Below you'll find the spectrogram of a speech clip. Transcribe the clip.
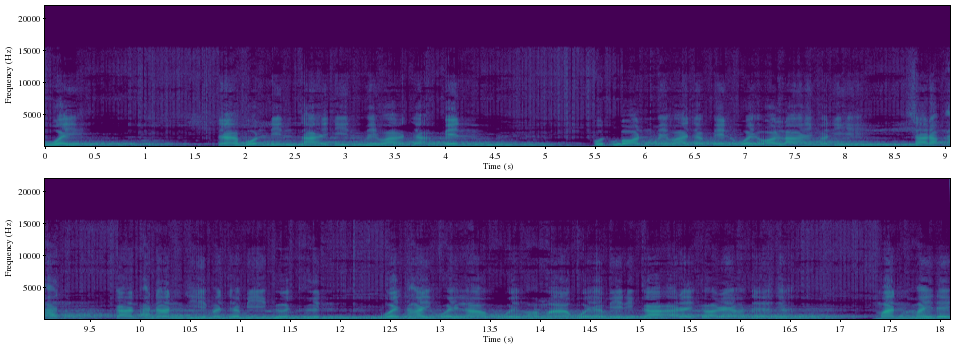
หวยนะบนดินใต้ดินไม่ว่าจะเป็นฟุตบอล ไม่ว่าจะเป็นหวยออนไลน์ก็ดีสารพัด การพนันที่มันจะมีเกิดขึ้น หวยไทยหวยลาวหวยพม่าหวยอเมริกาอะไรก็แล้วแต่เนี่ยมันไม่ได้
